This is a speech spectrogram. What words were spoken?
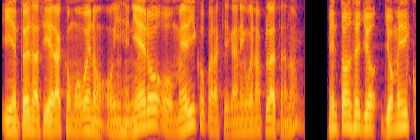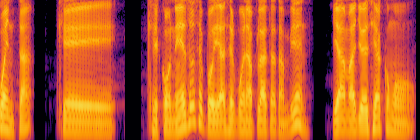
Y entonces así era como, bueno, o ingeniero o médico para que gane buena plata, ¿no? Entonces yo, yo me di cuenta que, que con eso se podía hacer buena plata también. Y además yo decía como,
